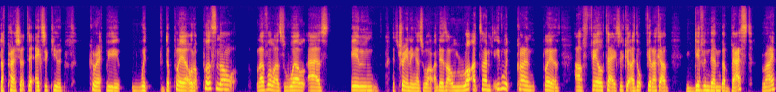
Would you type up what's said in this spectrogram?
the pressure to execute correctly with the player on a personal level as well as in training as well. And there's a lot of times, even with current players, I've failed to execute. I don't feel like I've given them the best, right?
